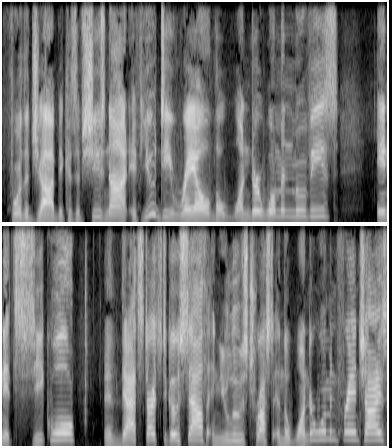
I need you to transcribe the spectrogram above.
for the job because if she's not, if you derail the Wonder Woman movies in its sequel and that starts to go south and you lose trust in the Wonder Woman franchise,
